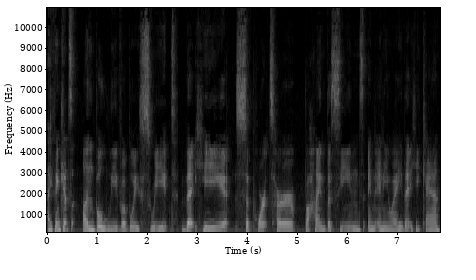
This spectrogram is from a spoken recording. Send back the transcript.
I think it's unbelievably sweet that he supports her behind the scenes in any way that he can.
